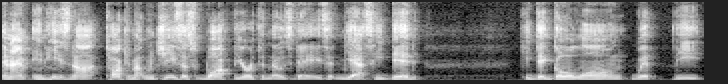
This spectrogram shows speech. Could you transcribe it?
and I'm and he's not talking about when Jesus walked the earth in those days. And yes, he did he did go along with the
